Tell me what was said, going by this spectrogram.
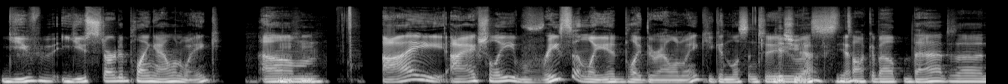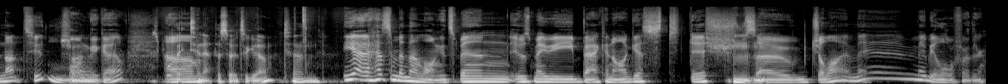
you've you started playing Alan Wake. Um, I I actually recently had played through Alan Wake. You can listen to Yes, us yeah. talk about that uh, not too long ago. Um, like ten episodes ago. Ten. Yeah, it hasn't been that long. It's been it was maybe back in August ish, Mhm. so July, eh, maybe a little further.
